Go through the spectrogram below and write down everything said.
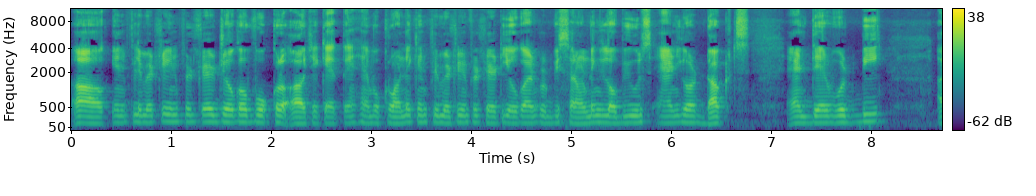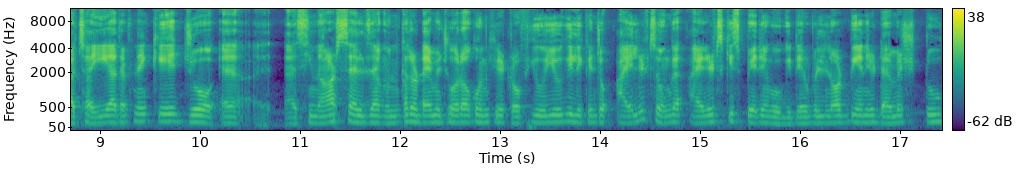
inflammatory infiltrate जो होगा, वो क्या कहते हैं, वो क्रॉनिक इन्फ्लेमेटरी इन्फिल्ट्रेट ही होगा and would be surrounding lobules and your ducts and there would be अच्छा ये याद रखना है कि जो एसिनार सेल्स हैं, उनका तो डैमेज हो रहा होगा, उनकी ट्रॉफी हुई होगी, लेकिन जो आईलेट्स होंगे आईलेट्स की स्पेयरिंग होगी। There will not be any damage to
